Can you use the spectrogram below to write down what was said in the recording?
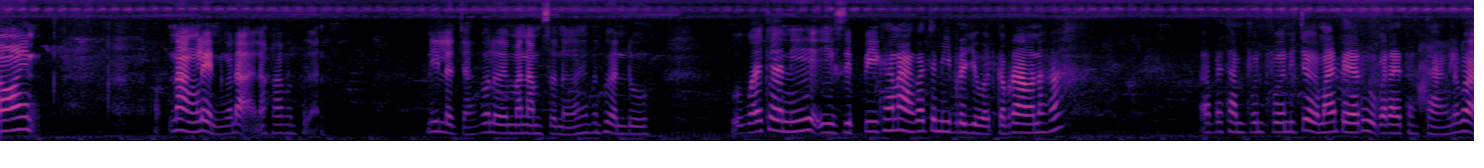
น้อย นั่งเล่นก็ได้นะคะเพื่อนๆนี่แหละจ้ะก็เลยมานำเสนอให้เพื่อนๆดูปลูกไว้แค่นี้อีกสิบปีข้างหน้าก็จะมีประโยชน์กับเรานะคะ เอาไปทำเฟอร์นิเจอร์ไม้แปรรูปอะไรต่างๆ หรือว่า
